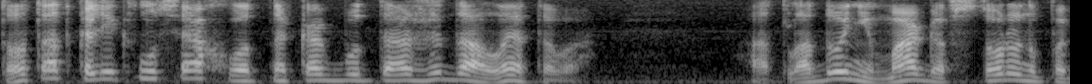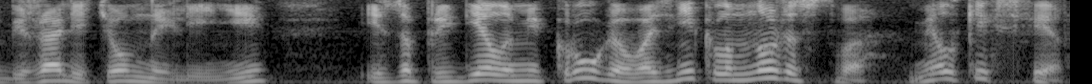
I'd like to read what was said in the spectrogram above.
Тот откликнулся охотно, как будто ожидал этого. От ладони мага в сторону побежали темные линии, и за пределами круга возникло множество мелких сфер.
